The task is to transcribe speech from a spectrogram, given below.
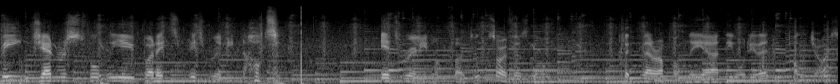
being generous for you, but it's, it's really not. It's really not, folks. Oops, sorry if there's a little click there up on the, uh, the audio there. Do apologise.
